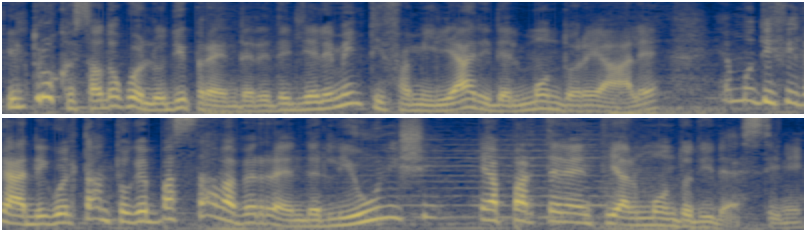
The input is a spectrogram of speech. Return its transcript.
Il trucco è stato quello di prendere degli elementi familiari del mondo reale e modificarli quel tanto che bastava per renderli unici e appartenenti al mondo di Destiny.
